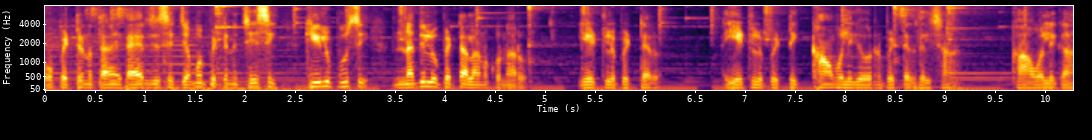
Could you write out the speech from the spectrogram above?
ఓ పెట్టెను తయారు చేసి జమ్ము పెట్టెను చేసి కీలు పూసి నదిలో పెట్టాలనుకున్నారు. ఏట్లు పెట్టారు. ఏట్లు పెట్టి కావలిగా ఎవరిని పెట్టారు తెలుసా? కావలిగా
